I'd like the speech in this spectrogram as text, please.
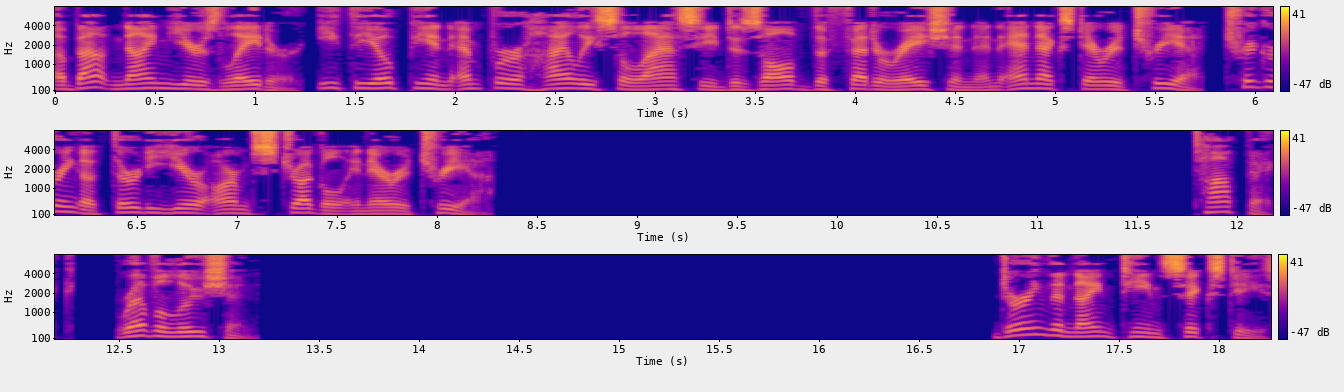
About nine years later, Ethiopian Emperor Haile Selassie dissolved the federation and annexed Eritrea, triggering a 30-year armed struggle in Eritrea. Revolution During the 1960s,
